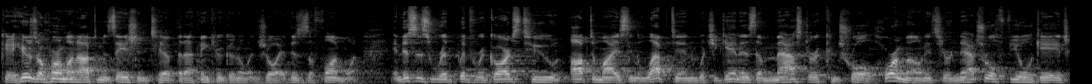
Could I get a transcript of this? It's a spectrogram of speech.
Okay, here's a hormone optimization tip that I think you're going to enjoy. This is a fun one. And this is with regards to optimizing leptin, which again is a master control hormone. It's your natural fuel gauge.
